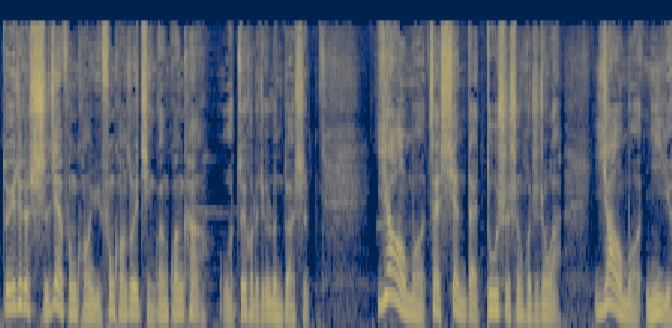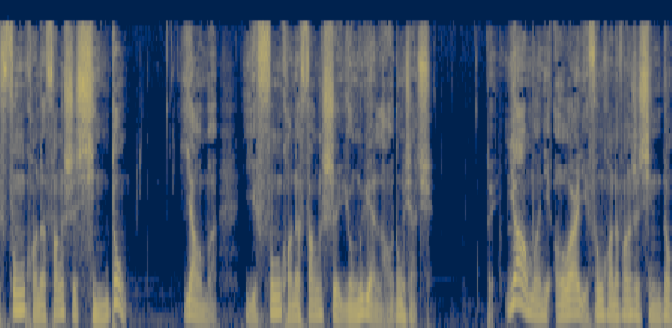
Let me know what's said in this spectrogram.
对于这个实践疯狂与疯狂作为景观观看啊，我最后的这个论断是：要么在现代都市生活之中啊，要么你以疯狂的方式行动，要么以疯狂的方式永远劳动下去。对，要么你偶尔以疯狂的方式行动，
